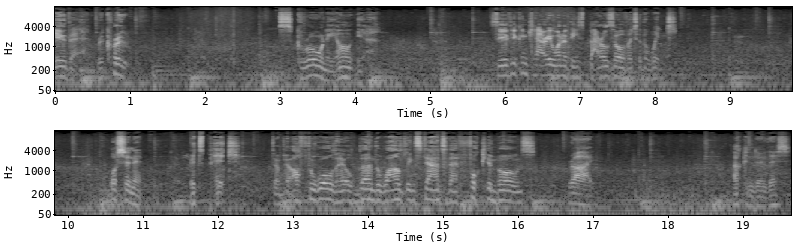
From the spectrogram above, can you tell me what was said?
You there, recruit. Scrawny, aren't you? See if you can carry one of these barrels over to the winch. What's in it? It's pitch. Dump it off the wall and it'll burn the wildlings down to their fucking bones. Right. I can do this.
